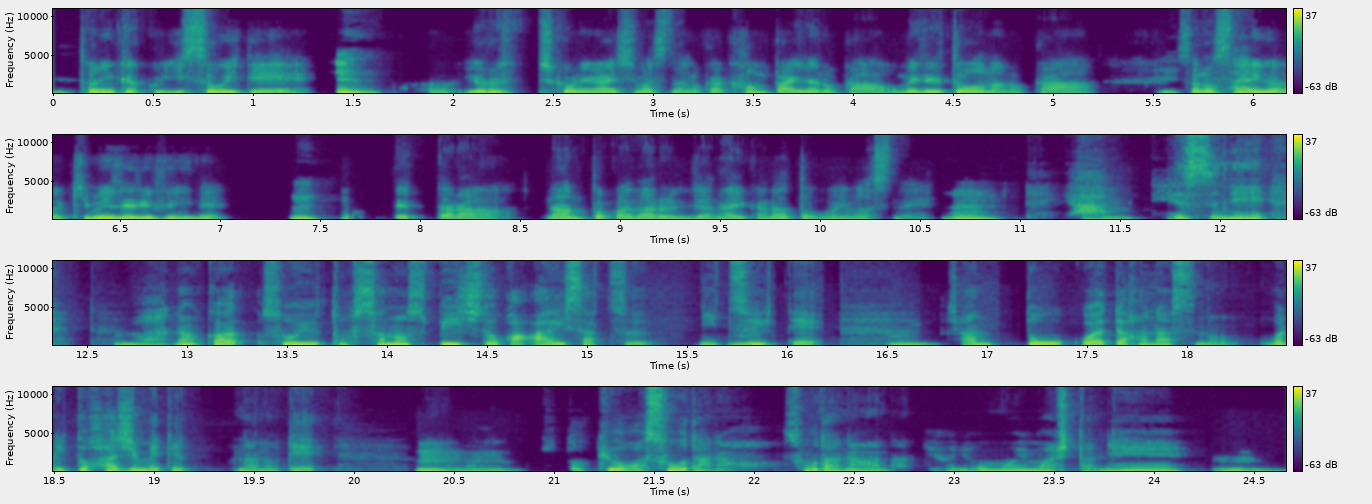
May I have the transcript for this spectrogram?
うん、とにかく急いで、うん。よろしくお願いしますなのか、乾杯なのか、おめでとうなのか、その最後の決め台詞にね、うん持ってったら、なんとかなるんじゃないかなと思いますね。うん。いや、うんですね。うんあなんか、そういうとっさのスピーチとか挨拶について、うん、ちゃんとこうやって話すの、割と初めてなので、うん、うん。ちょっと今日はそうだな、そうだな、うんなんていうふうに思いましたね。うん。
